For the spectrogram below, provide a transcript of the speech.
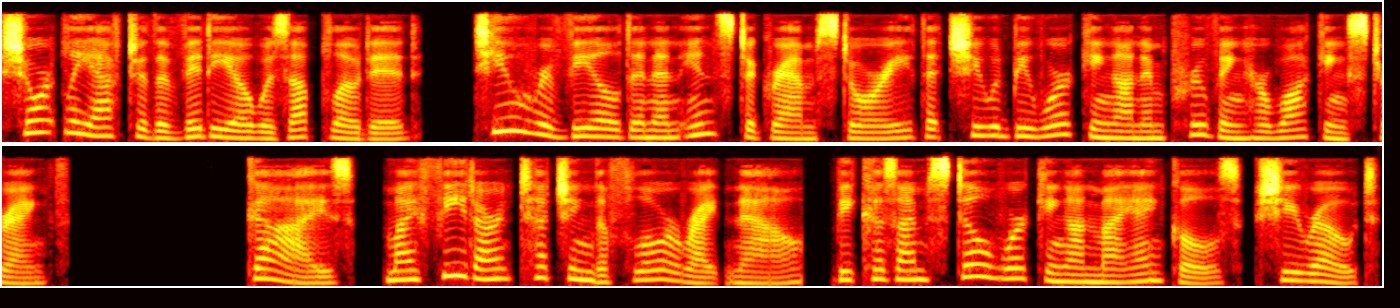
Shortly after the video was uploaded, Tew revealed in an Instagram story that she would be working on improving her walking strength. Guys, my feet aren't touching the floor right now, because I'm still working on my ankles, she wrote.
